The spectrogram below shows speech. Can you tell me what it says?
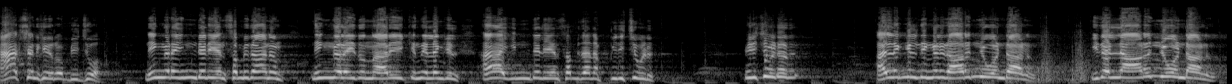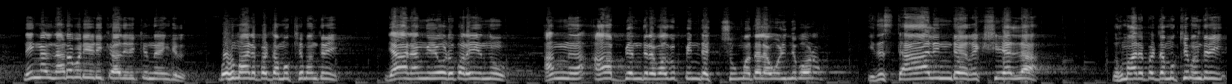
ആക്ഷൻ ഹീറോ ബിജുവ. നിങ്ങളുടെ ഇന്റലിജൻസ് സംവിധാനം നിങ്ങളെ ഇതൊന്നും അറിയിക്കുന്നില്ലെങ്കിൽ ആ ഇന്റലിജൻസ് സംവിധാനം പിരിച്ചുവിട്. പിരിച്ചുവിടത് അല്ലെങ്കിൽ നിങ്ങൾ ഇത് അറിഞ്ഞുകൊണ്ടാണ്. ഇതെല്ലാം അറിഞ്ഞുകൊണ്ടാണ് നിങ്ങൾ നടപടിയെടുക്കാതിരിക്കുന്നതെങ്കിൽ ബഹുമാനപ്പെട്ട മുഖ്യമന്ത്രി ഞാൻ അങ്ങയോട് പറയുന്നു അങ്ങ് ആഭ്യന്തര വകുപ്പിന്റെ ചുമതല ഒഴിഞ്ഞു പോകണം ഇത് സ്റ്റാലിന്റെ രക്ഷയല്ല. ബഹുമാനപ്പെട്ട മുഖ്യമന്ത്രി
